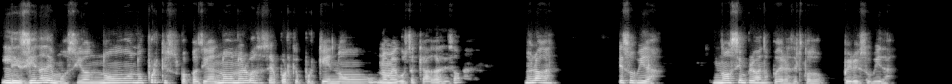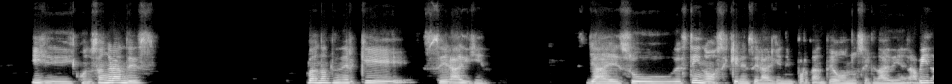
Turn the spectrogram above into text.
les llena de emoción. No, no porque sus papás digan, no, no lo vas a hacer porque, porque no, no me gusta que hagas eso. No lo hagan. Es su vida. No siempre van a poder hacer todo, pero es su vida. Y cuando sean grandes, van a tener que ser alguien ya es su destino si quieren ser alguien importante o no ser nadie en la vida.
